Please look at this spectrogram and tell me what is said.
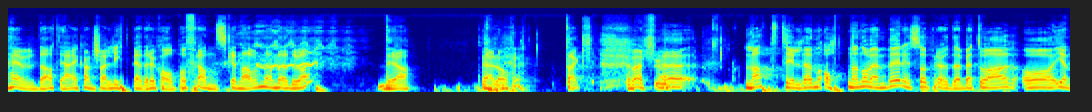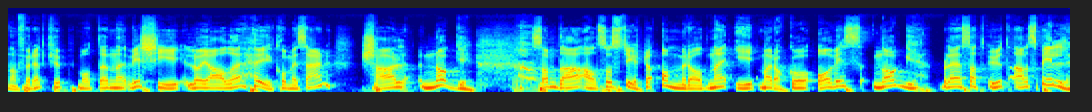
hevde at jeg kanskje har litt bedre koll på franske navn enn det du har? Ja, det er lov. Takk. Vær så god. Eh, natt til den 8. november så prøvde Betoir å gjennomføre et kupp mot den Vichy-lojale høykommissæren Charles Nog, som da altså styrte områdene i Marokko. Og hvis Nog ble satt ut av spill,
